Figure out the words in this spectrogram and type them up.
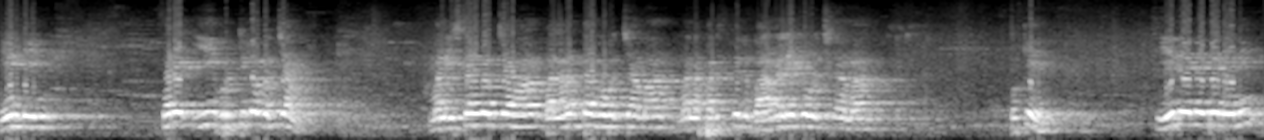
ఏంటి? సరే ఈ వృత్తిలోకి వచ్చాం. మన ఇష్టంగా వచ్చామా? బలవంతంగా వచ్చామా? మన పరిస్థితులు బాగలేక వచ్చినామా? ఓకే. ఏదేమైతేనేమి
